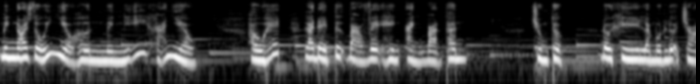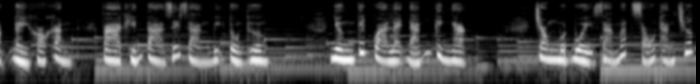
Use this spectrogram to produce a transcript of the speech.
mình nói dối nhiều hơn mình nghĩ khá nhiều. Hầu hết là để tự bảo vệ hình ảnh bản thân. Trung thực đôi khi là một lựa chọn đầy khó khăn và khiến ta dễ dàng bị tổn thương. Nhưng kết quả lại đáng kinh ngạc. Trong một buổi ra mắt 6 tháng trước,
